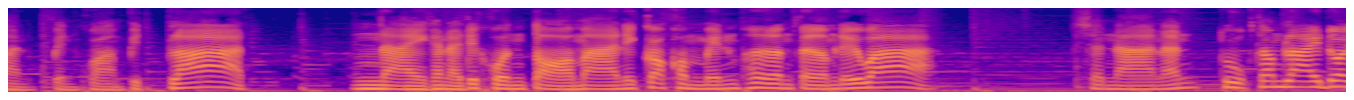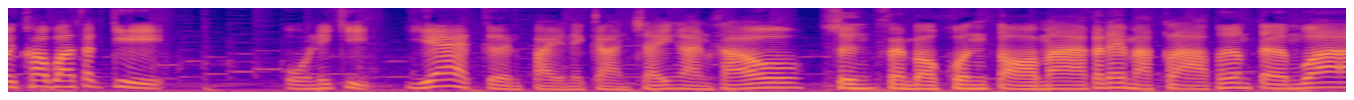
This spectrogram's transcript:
มันเป็นความผิดพลาด ในขณะที่คนต่อมานี่ก็คอมเมนต์เพิ่มเติมได้ว่า ชนะนั้นถูกทำลายโดยคาวาซากิโอนิกิแย่เกินไปในการใช้งานเขา ซึ่งแฟนบอลคนต่อมาก็ได้มากล่าวเพิ่มเติมว่า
